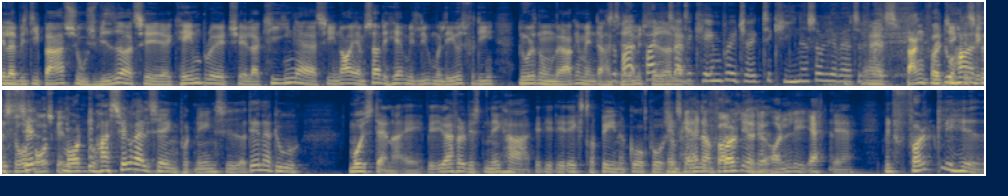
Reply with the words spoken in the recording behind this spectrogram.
Eller vil de bare sus videre til Cambridge eller Kina og sige, at så er det her, mit liv må leves, fordi nu er der nogle mørke mænd, der har så taget bare, mit fædreland. Så bare til Cambridge og ikke til Kina, så vil jeg være tilfreds. Jeg er bange for, at de ikke kan se altså store selv, forskel. Morten, du har selvrealiseringen på den ene side, og den er du modstander af. I hvert fald, hvis den ikke har et, et, et ekstra ben at gå på, som handler om folkelighed. Det åndelige, ja. ja. Men folkelighed,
